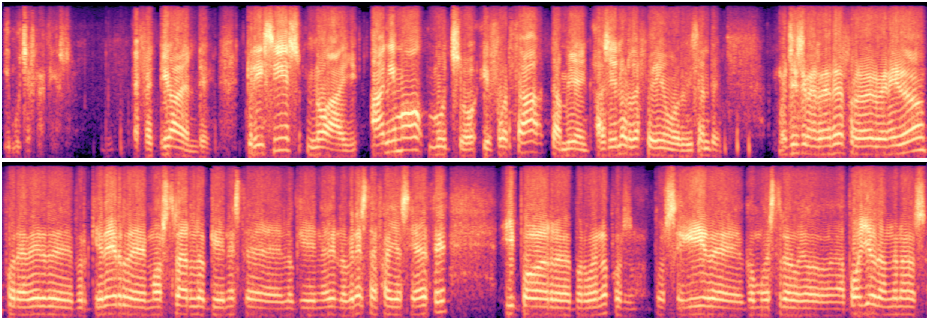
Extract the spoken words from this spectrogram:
Y muchas gracias. Efectivamente. Crisis no hay. Ánimo mucho y fuerza también. Así nos despedimos, Vicente. Muchísimas gracias por haber venido, por haber, eh, por querer eh, mostrar lo que en este, lo que, en esta falla se hace y por, por bueno, por, seguir eh, con vuestro apoyo, dándonos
